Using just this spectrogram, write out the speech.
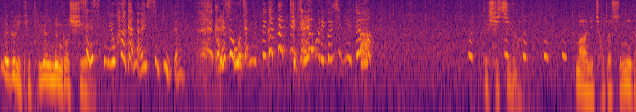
왜 그리 뒤틀려 있는 것이오? 세상에 화가 나 있습니다. 그래서 오장육비가 다 뒤틀려 버린 것입니다. 드시지요. 많이 젖었습니다.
